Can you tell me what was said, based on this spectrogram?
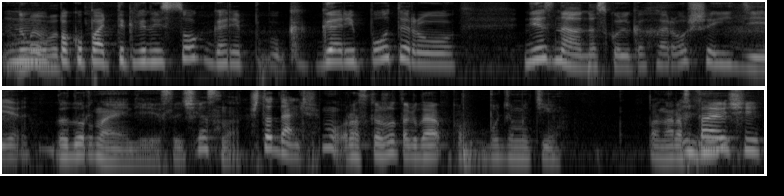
Ну, Мы вот- покупать тыквенный сок Гарри, к Гарри Поттеру, не знаю, насколько хорошая идея. Да дурная идея, если честно. Что дальше? Ну, расскажу тогда, будем идти по нарастающей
